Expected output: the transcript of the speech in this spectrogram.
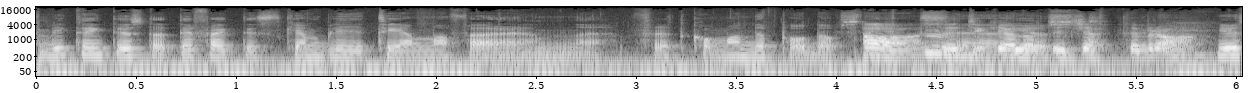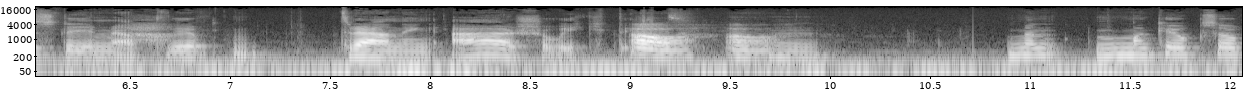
vi tänkte just att det faktiskt kan bli tema för, en, för ett kommande poddavsnitt. Ja, det tycker jag Eh, låter just, jättebra. just i och med att vi, träning är så viktigt. Ja, ja. Mm. Men man kan ju också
